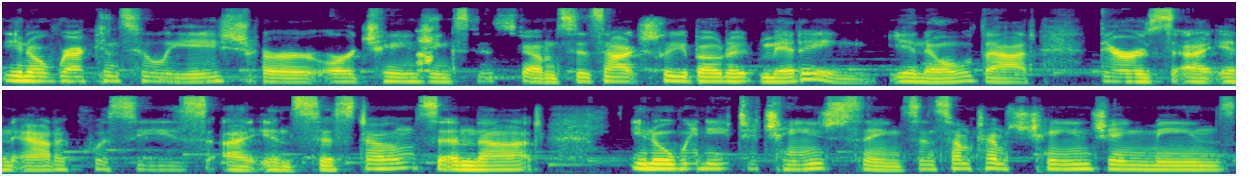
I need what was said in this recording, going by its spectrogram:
you know, reconciliation or, or changing systems is actually about admitting, you know, that there's uh, inadequacies uh, in systems and that, you know, we need to change things. And sometimes changing means,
